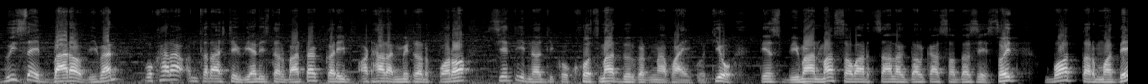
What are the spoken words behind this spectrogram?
दुई सय बाह्र विमान पोखरा अन्तर्राष्ट्रिय विमानस्थलबाट करिब अठार मिटर पर सेती नदीको खोजमा दुर्घटना भएको थियो। त्यस विमानमा सवार चालक दलका सदस्य सहित बहत्तर मध्ये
